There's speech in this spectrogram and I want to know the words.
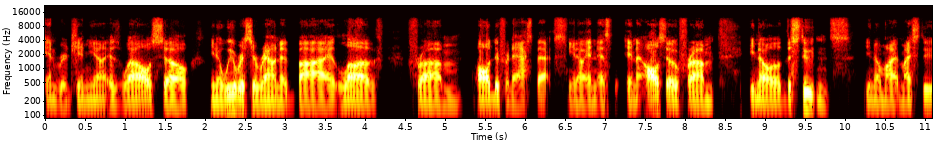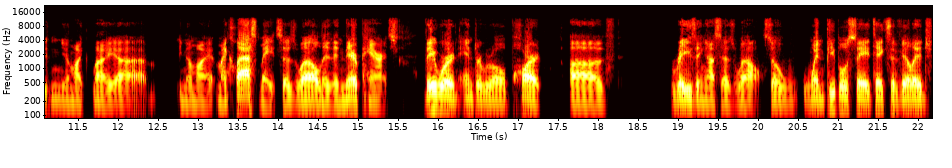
in virginia as well. So you know we were surrounded by love from all different aspects you know and and also from you know the students you know my my student you know my my uh, you know my my classmates as well and, and their parents. They were an integral part of raising us as well. So when people say it takes a village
